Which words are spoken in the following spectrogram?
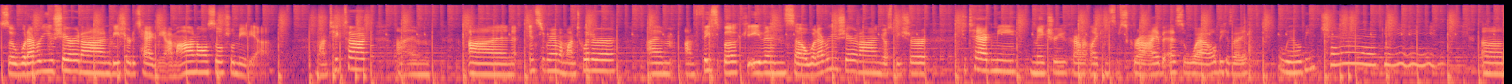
So whatever you share it on, be sure to tag me. I'm on all social media. I'm on TikTok, I'm on Instagram, I'm on Twitter, I'm on Facebook even. So whatever you share it on, just be sure to tag me. Make sure you comment, like, and subscribe as well because I will be checking. Um,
